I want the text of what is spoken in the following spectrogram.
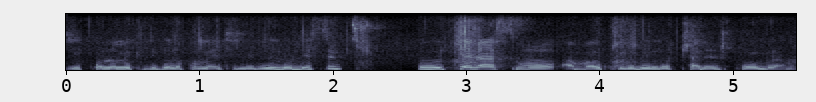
Economic Development in the Rulindo District, who will tell us more about the Rulindo Challenge Program.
